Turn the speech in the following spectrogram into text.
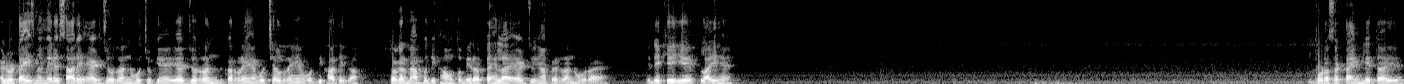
एडवर्टाइज में मेरे सारे ऐड जो रन हो चुके हैं, या जो रन कर रहे हैं, वो चल रहे हैं, वो दिखा देगा। तो अगर मैं आपको दिखाऊँ तो मेरा पहला ऐड जो यहाँ पे रन हो रहा है ये देखिए, ये अप्लाई है। थोड़ा सा टाइम लेता है ये।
